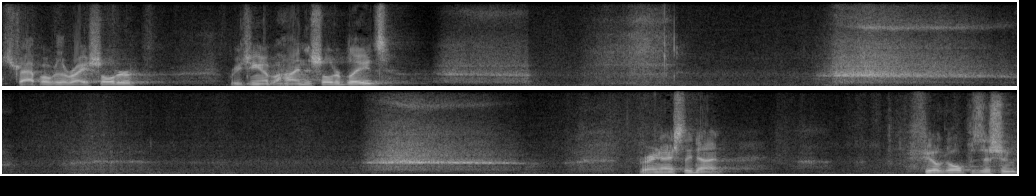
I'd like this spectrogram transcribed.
strap over the right shoulder, reaching up behind the shoulder blades. Very nicely done. Field goal position.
